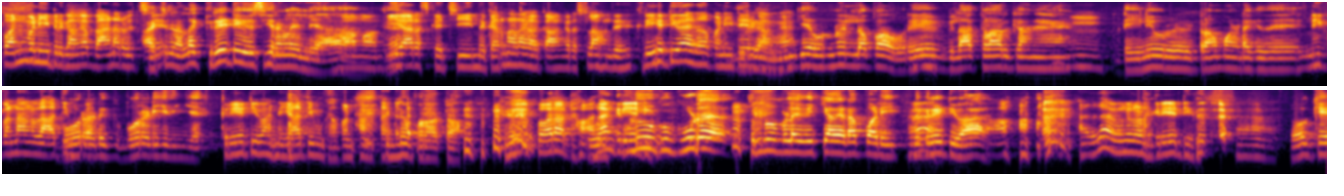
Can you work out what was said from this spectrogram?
ஃபன் பண்ணிட்டு இருக்காங்க பேனர் வச்சு. நல்லா கிரியேட்டிவ் யோசிக்கிறாங்களா இல்லையா? ஆமா பிஆர்எஸ் கட்சி இந்த கர்நாடகா காங்கிரஸ்லாம் வந்து கிரியேட்டிவா ஏதாவது பண்ணிட்டே இருக்காங்க. இங்க ஒண்ணும் இல்லப்பா. ஒரே விழாக்களா இருக்காங்க. டெய்லி ஒரு டிராமா நடக்குது. இன்னைக்கு பண்ணாங்களா போர் அடிக்கு போர் அடிக்குதுங்க கிரியேட்டிவா இன்னைக்கு அதிமுக பண்ணாங்க. என்ன போராட்டம்? போராட்டம். அதான் கிரியேட்டிவ் கூட துன்பம் விளைவிக்காத எடப்பாடி. அது கிரியேட்டிவா அதுதான் இவங்களோட கிரியேட்டிவ் ஓகே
